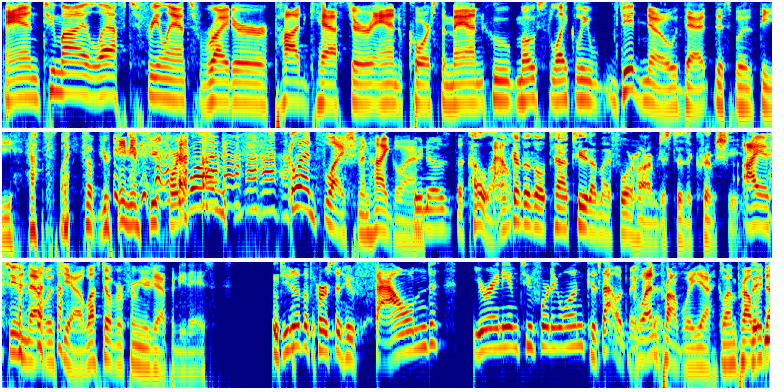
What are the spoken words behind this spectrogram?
And to my left, freelance writer, podcaster, and of course, the man who most likely did know that this was the half life of Uranium 241, Glenn Fleishman. Hi, Glenn. Who knows the Hello, I've got those all tattooed on my forearm just as a crib sheet. I assume that was, yeah, left over from your Jeopardy days. Do you know the person who found uranium 241? Because that would make sense. Glenn sense. probably, yeah, Glenn probably No,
